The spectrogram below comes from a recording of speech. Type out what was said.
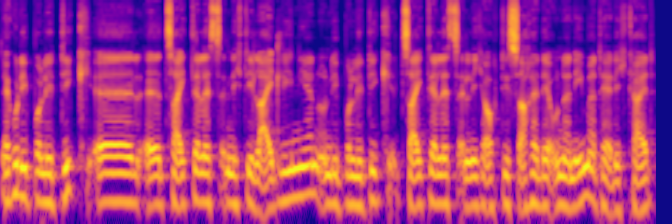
Ja gut, die Politik äh, äh, zeigt ja letztendlich die Leitlinien und die Politik zeigt ja letztendlich auch die Sache der Unternehmertätigkeit.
